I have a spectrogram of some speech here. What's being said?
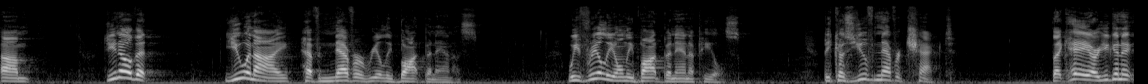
um, do you know that you and I have never really bought bananas? We've really only bought banana peels because you've never checked. Like, hey, are you going to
